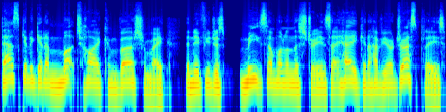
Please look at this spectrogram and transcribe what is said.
That's going to get a much higher conversion rate than if you just meet someone on the street and say, hey, can I have your address, please?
